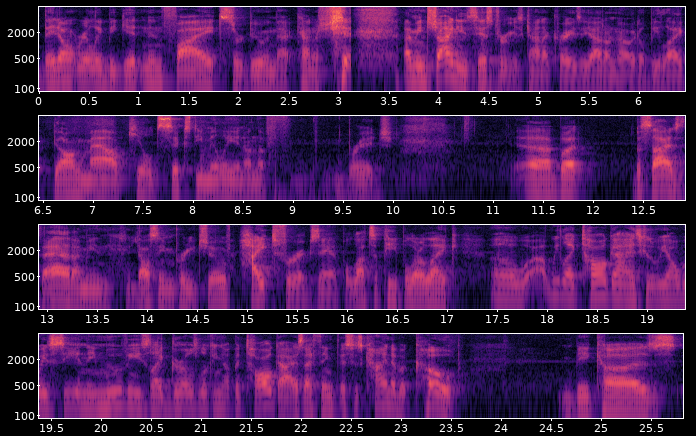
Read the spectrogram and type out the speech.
they don't really be getting in fights or doing that kind of shit. I mean, Chinese history is kind of crazy. I don't know. It'll be like Gong Mao killed 60 million on the f- bridge. Uh, but besides that, I mean, y'all seem pretty chill. Height, for example. Lots of people are like, oh, we like tall guys because we always see in the movies like girls looking up at tall guys. I think this is kind of a cope because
